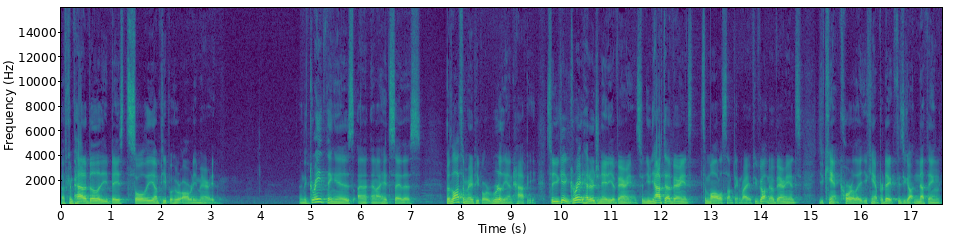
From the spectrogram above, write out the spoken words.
of compatibility based solely on people who are already married. And the great thing is, and I hate to say this, but lots of married people are really unhappy. So you get great heterogeneity of variance, and you have to have variance to model something, right? If you've got no variance, you can't correlate, you can't predict because you've got nothing,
